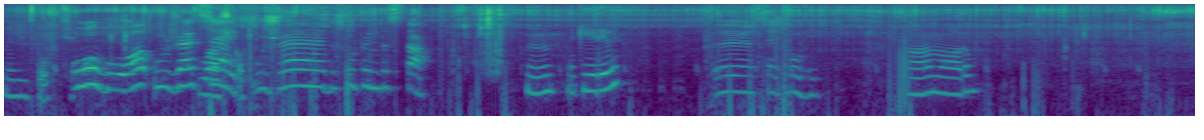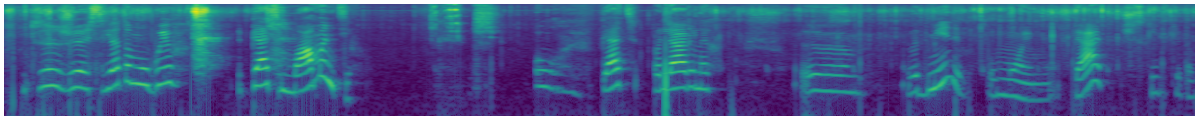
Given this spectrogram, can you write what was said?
на винтовці. Ого, уже цей, уже доступен до 100. М, Який рівень? Е, цей другий. А, норм. Це жесть. Я там убив 5 мамонтів, Ой, 5 полярних е, ведмідів, по-моєму. 5 чи скільки там.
